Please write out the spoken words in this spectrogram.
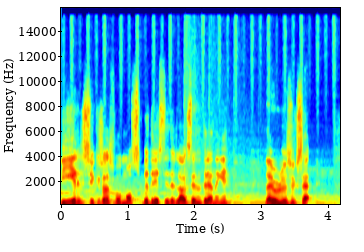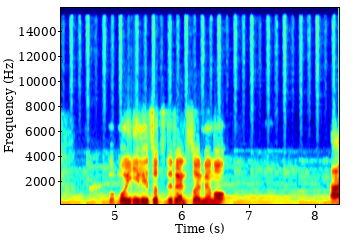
Bil, Sykehuset Østfold Moss bedriftsidrettslag sine treninger. Der gjorde du suksess. Må- Må gi litt støtte til Frelsesarmeen nå. Nei,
